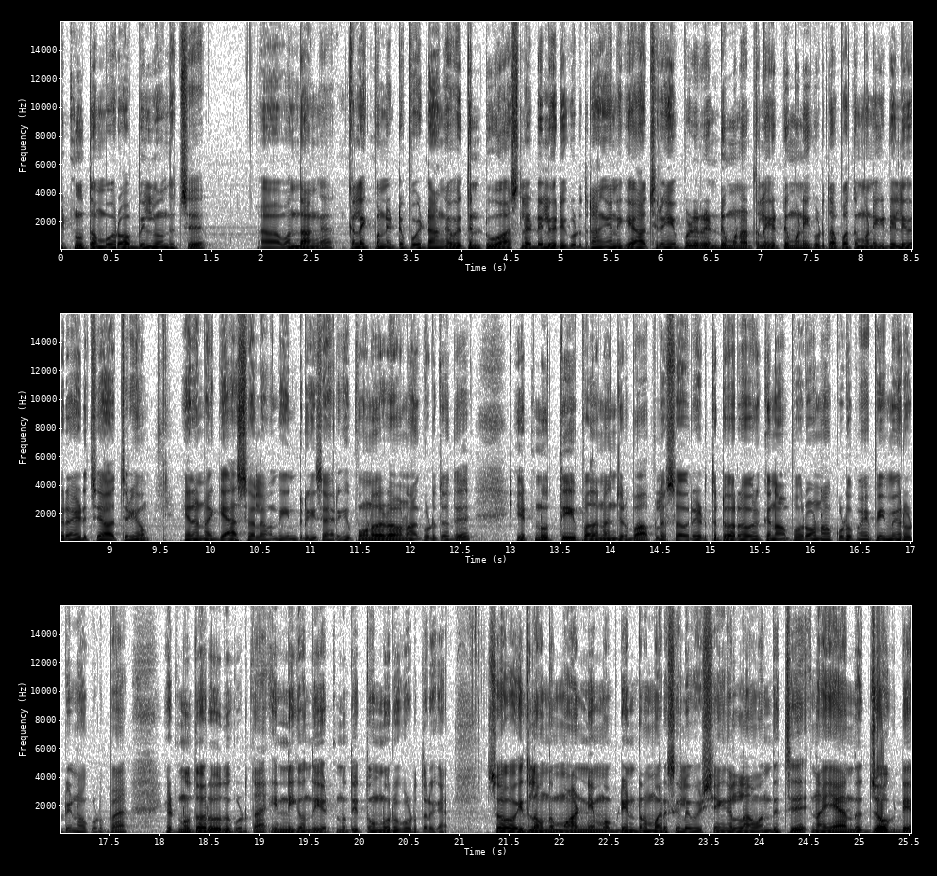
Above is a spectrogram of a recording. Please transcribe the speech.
எட்நூற்றம்பது ரூபா பில் வந்துச்சு. வந்தாங்க கலெக்ட் பண்ணிட்டு போயிட்டாங்க. வித்தின் டூ ஹவர்ஸில் டெலிவரி கொடுத்துட்டாங்க. எனக்கே ஆச்சரியம். எப்படி ரெண்டு மணி நேரத்தில் எட்டு மணிக்கு கொடுத்தா பத்து மணிக்கு டெலிவரி ஆகிடுச்சு ஆச்சரியம். என்னென்னா கேஸ் விலை வந்து இன்க்ரீஸ் ஆகிருக்கு போன தடவை நான் கொடுத்தது எட்நூற்றி பதினஞ்சு ரூபா ப்ளஸ் அவர் எடுத்துகிட்டு வரவருக்கு நாற்பது ரூபா நான் கொடுப்பேன். எப்பயுமே ரொட்டீனாக கொடுப்பேன். எட்நூற்றி அறுபது கொடுத்தேன். இன்றைக்கி வந்து எட்நூற்றி தொண்ணூறு கொடுத்துருக்கேன். ஸோ இதில் வந்து மானியம் அப்படின்ற மாதிரி சில விஷயங்கள்லாம் வந்துச்சு. நான் ஏன் அந்த ஜோக் டே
